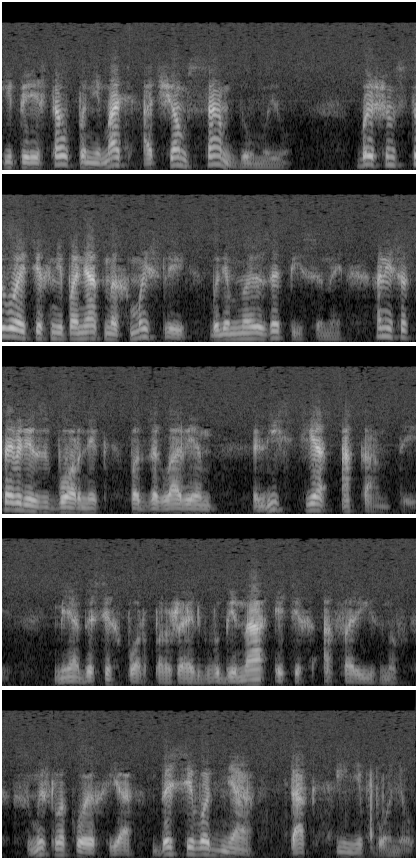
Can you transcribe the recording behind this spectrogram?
и перестал понимать, о чем сам думаю. Большинство этих непонятных мыслей были мною записаны. Они составили сборник под заглавием листья аканты. Меня до сих пор поражает глубина этих афоризмов, смысла коих я до сего дня так и не понял.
